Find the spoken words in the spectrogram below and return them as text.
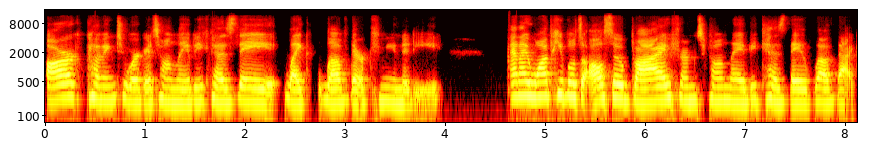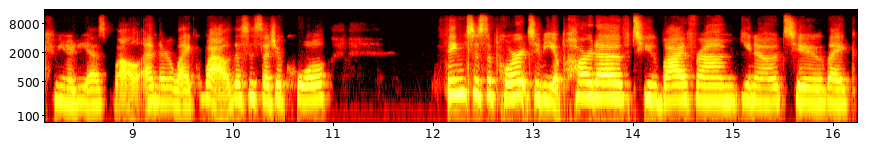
are coming to work at Tonlé because they like love their community. And I want people to also buy from Tonlé because they love that community as well. And they're like, wow, this is such a cool thing to support, to be a part of, to buy from, you know, to like,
